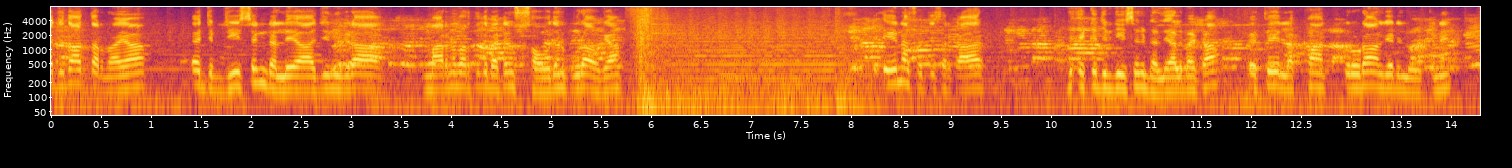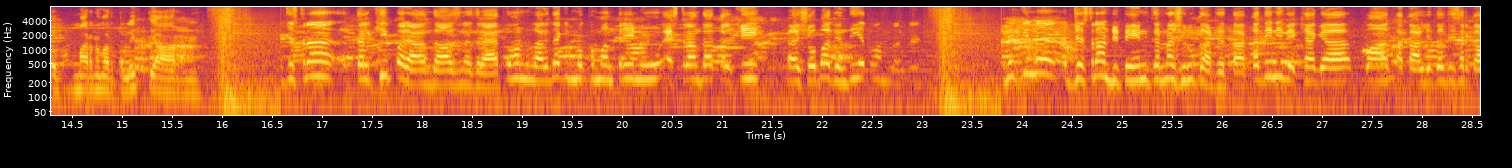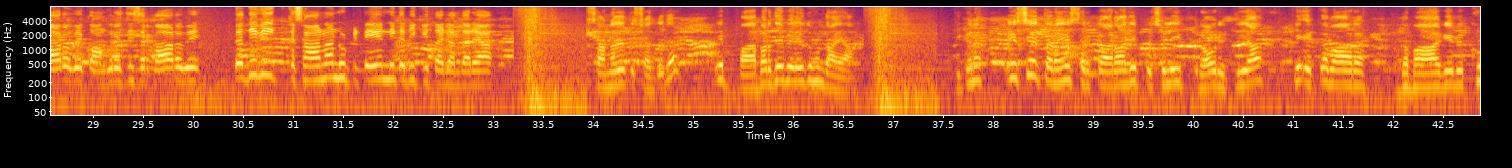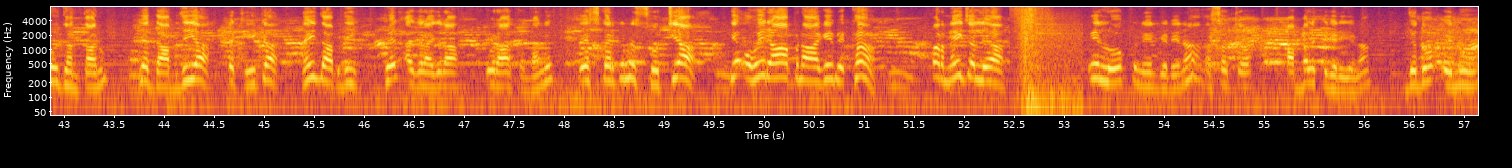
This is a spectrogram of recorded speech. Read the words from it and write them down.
ਅੱਜ ਦਾ ਧਰਨਾ ਆ। ਇਹ ਜਗਜੀਤ ਸਿੰਘ ਡੱਲਿਆ ਜੀ ਨੂੰ ਜਿਹੜਾ ਮਰਨ ਵਰਤ ਤੇ ਬੈਠੇ ਨੂੰ 100 ਦਿਨ ਪੂਰਾ ਹੋ ਗਿਆ। ਇਹ ਨਾ ਸੋਚੇ ਸਰਕਾਰ ਇੱਕ ਜਗਜੀਤ ਸਿੰਘ ਡੱਲੇਵਾਲ ਬੈਠਾ, ਇੱਥੇ ਲੱਖਾਂ ਕਰੋੜਾਂ ਜਿਹੜੇ ਲੋਕ ਨੇ, ਉਹ ਮਰਨ ਵਰਤ ਲਈ ਤਿਆਰ ਨੇ। ਜਿਸ ਤਰ੍ਹਾਂ ਤਲਖੀ ਭਰਿਆ ਅੰਦਾਜ਼ ਨਜ਼ਰ ਆਇਆ, ਤੁਹਾਨੂੰ ਲੱਗਦਾ ਕਿ ਮੁੱਖ ਮੰਤਰੀ ਨੂੰ ਇਸ ਤਰ੍ਹਾਂ ਦਾ ਤਲਖੀ ਸ਼ੋਭਾ ਦਿੰਦੀ ਹੈ, ਤੁਹਾਨੂੰ ਲੱਗਦਾ ਲੇਕਿਨ ਜਿਸ ਤਰ੍ਹਾਂ ਡਿਟੇਨ ਕਰਨਾ ਸ਼ੁਰੂ ਕਰ ਦਿੱਤਾ, ਕਦੀ ਨਹੀਂ ਵੇਖਿਆ ਗਿਆ ਭਾਵੇਂ ਅਕਾਲੀ ਦਲ ਦੀ ਸਰਕਾਰ ਹੋਵੇ, ਕਾਂਗਰਸ ਦੀ ਸਰਕਾਰ ਹੋਵੇ, ਕਦੀ ਵੀ ਕਿਸਾਨਾਂ ਨੂੰ ਡਿਟੇਨ ਨਹੀਂ ਕਦੀ ਕੀਤਾ ਜਾਂਦਾ ਰਿਹਾ। ਕਿਸਾਨਾਂ ਦੇ ਤਸ਼ੱਦਦ ਇਹ ਬਾਬਰ ਦੇ ਵੇਲੇ ਤੋਂ ਹੁੰਦਾ ਆ। ਠੀਕ ਹੈ ਨਾ? ਇਸੇ ਤਰ੍ਹਾਂ ਹੀ ਸਰਕਾਰਾਂ ਦੀ ਪਿਛਲੀ ਰੌ ਰੀਤੀ ਆ ਕਿ ਇੱਕ ਵਾਰ ਦਬਾ ਕੇ ਵੇਖੋ ਜਨਤਾ ਨੂੰ, ਜੇ ਦਬਦੀ ਆ ਤਾਂ ਠੀਕ ਆ, ਨਹੀਂ ਦਬਦੀ ਫਿਰ ਅਗਲਾ ਜਿਹੜਾ ਉਹ ਰਾਹ ਕੱਢਾਂਗੇ। ਇਸ ਕਰਕੇ ਮੈਂ ਸੋਚਿਆ ਕਿ ਉਹੀ ਰਾਹ ਅਪਣਾ ਕੇ ਵੇਖਾਂ, ਪਰ ਨਹੀਂ ਚੱਲਿਆ। ਇਹ ਲੋਕ ਨੇ ਜਿਹੜੇ ਨਾ ਅਸਲ ਚ ਪਬਲਿਕ ਜਿਹੜੀ ਹੈ ਨਾ ਜਦੋਂ ਇਹਨੂੰ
